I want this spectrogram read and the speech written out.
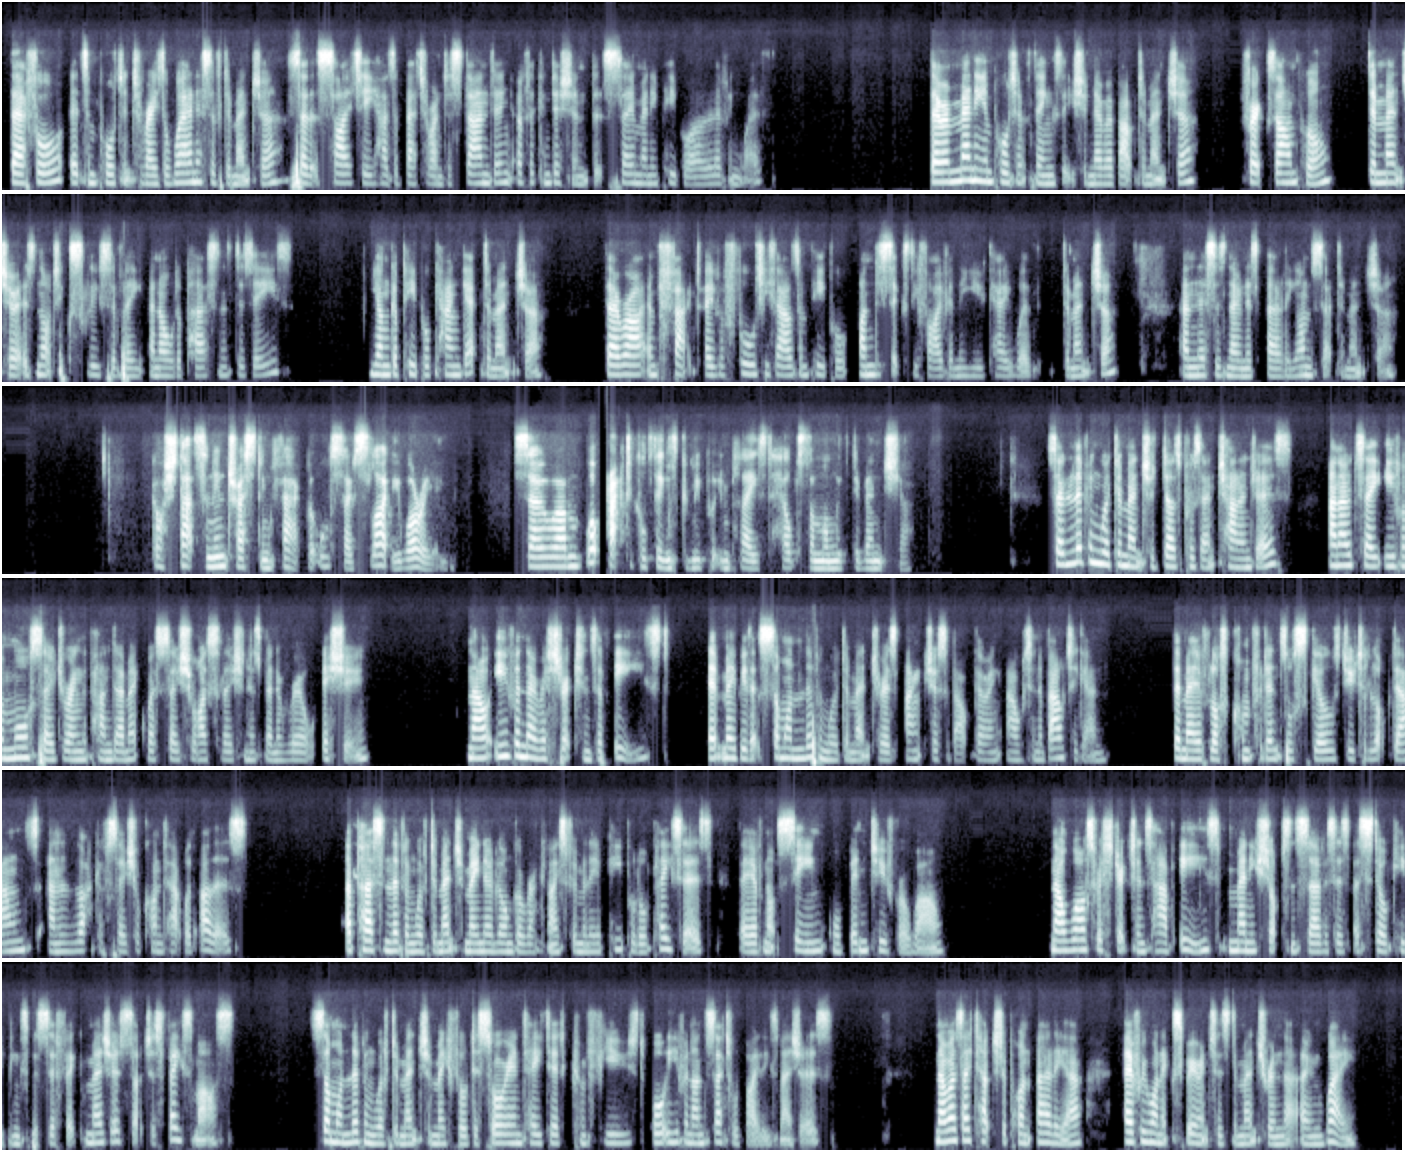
Therefore, it's important to raise awareness of dementia so that society has a better understanding of the condition that so many people are living with. There are many important things that you should know about dementia. For example, dementia is not exclusively an older person's disease younger people can get dementia. There are, in fact, over 40,000 people under 65 in the UK with dementia, and this is known as early onset dementia. Gosh, that's an interesting fact, but also slightly worrying. So, um, what practical things can be put in place to help someone with dementia? So, living with dementia does present challenges, and I would say even more so during the pandemic, where social isolation has been a real issue. Now, even though restrictions have eased, it may be that someone living with dementia is anxious about going out and about again. They may have lost confidence or skills due to lockdowns and lack of social contact with others. A person living with dementia may no longer recognize familiar people or places they have not seen or been to for a while. Now, whilst restrictions have eased, many shops and services are still keeping specific measures such as face masks Someone living with dementia may feel disorientated, confused, or even unsettled by these measures. Now, as I touched upon earlier, everyone experiences dementia in their own way.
